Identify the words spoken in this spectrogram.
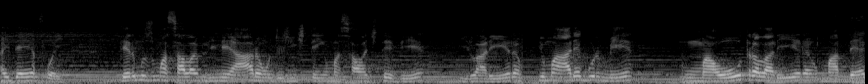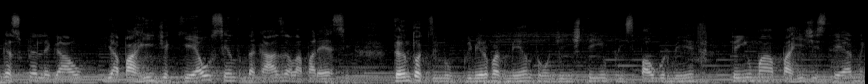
A ideia foi termos uma sala linear onde a gente tem uma sala de TV e lareira e uma área gourmet uma outra lareira, uma adega super legal e a parrídia que é o centro da casa, ela aparece tanto aqui no primeiro pavimento, onde a gente tem o principal gourmet, tem uma parrídia externa,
